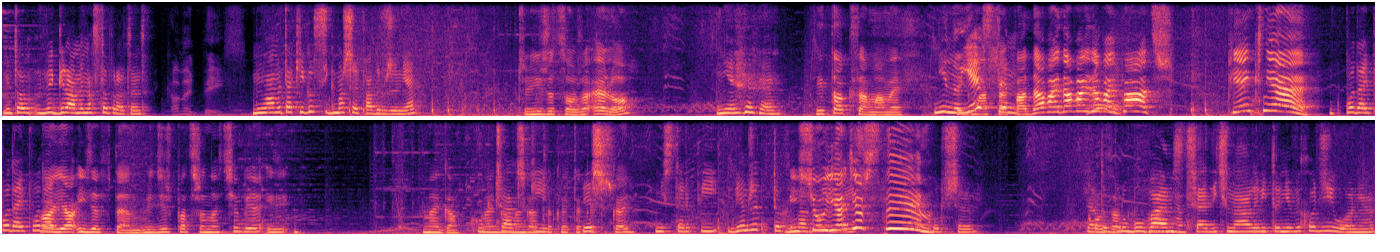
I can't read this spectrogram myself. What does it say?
My to wygramy na 100%. My mamy takiego Sigma szefa drużynie. Czyli, że co, że elo? Nie, I Toksa mamy. nie no Sigma jestem. szefa. Dawaj, dawaj, dawaj, patrz! Pięknie! Podaj, podaj, A podaj. ja idę w ten. Widzisz, patrzę na ciebie i... Mega, mega, Kurczaczki. mega. Czekaj, czekaj, Wiesz, czekaj. Mr. P, wiem, że to chyba Misiu, jedziesz z tym! Kurczę. Ja to Kozak, próbowałem no nie. strzelić, no ale mi to nie wychodziło, nie?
